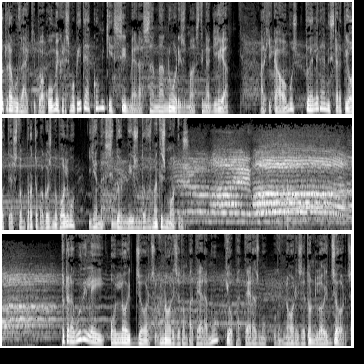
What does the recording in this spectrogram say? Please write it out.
Το τραγουδάκι που ακούμε χρησιμοποιείται ακόμη και σήμερα σαν νανούρισμα στην Αγγλία. Αρχικά όμως το έλεγαν οι στρατιώτες στον Πρώτο Παγκόσμιο Πόλεμο για να συντονίζουν το βηματισμό τους. Το τραγούδι λέει «Ο Λόιντ Τζορτζ γνώριζε τον πατέρα μου και ο πατέρας μου γνώριζε τον Λόιντ Τζορτζ».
